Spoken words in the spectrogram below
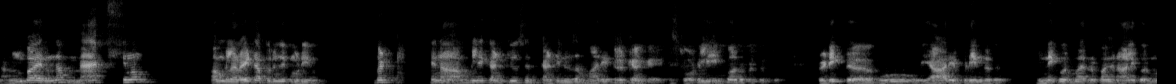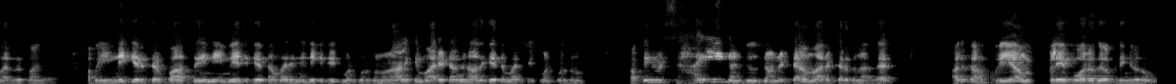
அன்பா இருந்தா மேக்சிமம் அவங்கள ரைட்டா புரிஞ்சுக்க முடியும். பட் ஏன்னா அவங்களே கன்ஃப்யூஷன் கன்டினியூஸா மாறிட்டு இருக்காங்க. It's totally impossible to predict who யார் எப்படின்றது. இன்னைக்கு ஒரு மாதிரி இருப்பாங்க, நாளைக்கு ஒரு மாதிரி இருப்பாங்க. அப்ப இன்னைக்கு இருக்கிற பார்த்து இந்த இமேஜ்க்கு ஏத்த மாதிரி இன்னைக்கு ட்ரீட்மெண்ட் கொடுக்கணும் நாளைக்கு மாறிட்டாங்கன்னா அதுக்கேற்ற மாதிரி ட்ரீட்மெண்ட் கொடுக்கணும் அப்படிங்கிற இட்ஸ் ஹைலி கன்ஃபியூஸ்டான டேர்மா இருக்கிறதுனால, அதுக்காக புரியாமலே போறது அப்படிங்கிறதும்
